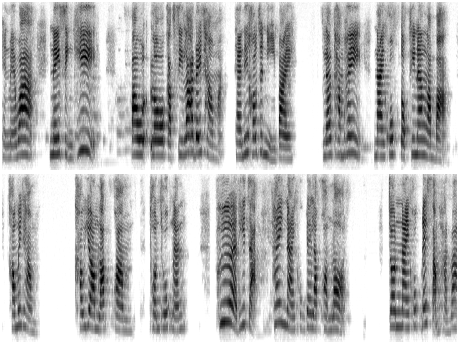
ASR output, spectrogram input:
เห็นไหมว่า ในสิ่งที่เปาโลกับซีลาได้ทำอะ แทนที่เขาจะหนีไป แล้วทำให้นายคุกตกที่นั่งลำบาก เขาไม่ทำเขายอมรับความทนทุกข์นั้น เพื่อที่จะให้นายคุกได้รับความรอด จนนายคุกได้สัมผัสว่า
